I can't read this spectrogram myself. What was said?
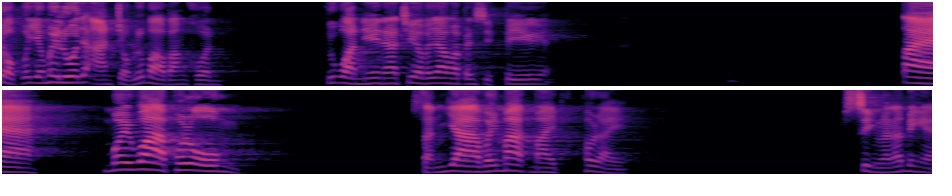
จบก็ยังไม่รู้จะอ่านจบหรือเปล่าบางคน ทุกวันนี้นะเชื่อพระเจ้ามาเป็นสิบปี แต่ไม่ว่าพระองค์สัญญาไว้มากมายเท่าไหร่ สิ่งเหล่านั้นเป็นไง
